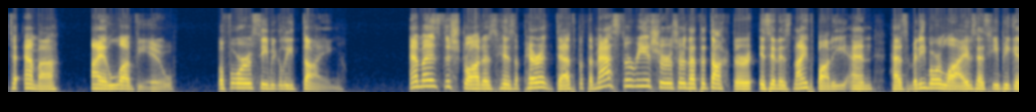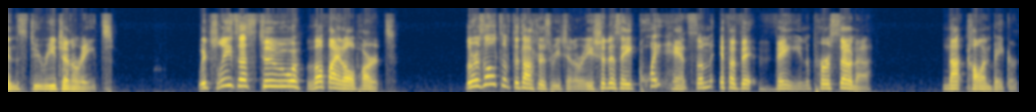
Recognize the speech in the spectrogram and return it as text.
to Emma, I love you, before seemingly dying. Emma is distraught as his apparent death, but the Master reassures her that the Doctor is in his ninth body and has many more lives as he begins to regenerate. Which leads us to the final part. The result of the Doctor's regeneration is a quite handsome, if a bit vain, persona. Not Colin Baker.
